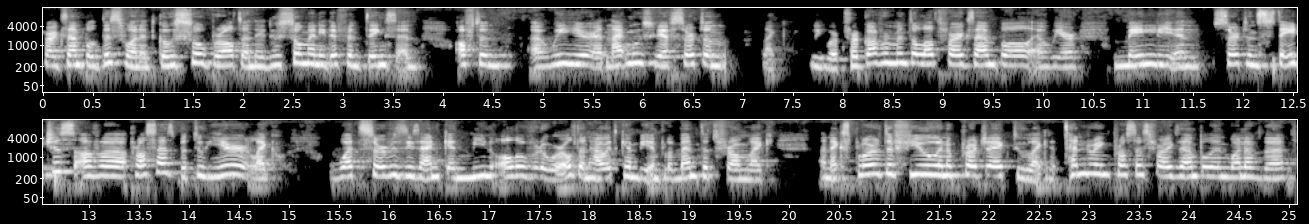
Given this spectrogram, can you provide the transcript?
for example, this one, it goes so broad and they do so many different things. And often uh, we here at Knight Moves, we have certain, like, we work for government a lot, for example, and we are mainly in certain stages of a process. But to hear, like, what service design can mean all over the world and how it can be implemented from, like, an explorative view in a project to like the tendering process, for example, in one of the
